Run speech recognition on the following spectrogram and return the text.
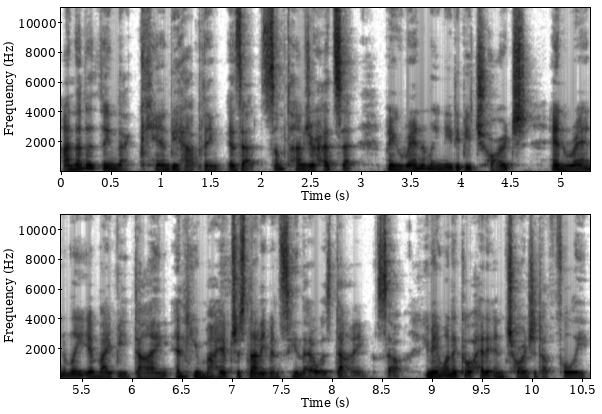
Another thing that can be happening is that sometimes your headset may randomly need to be charged, and randomly it might be dying, and you might have just not even seen that it was dying. So you may want to go ahead and charge it up fully,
